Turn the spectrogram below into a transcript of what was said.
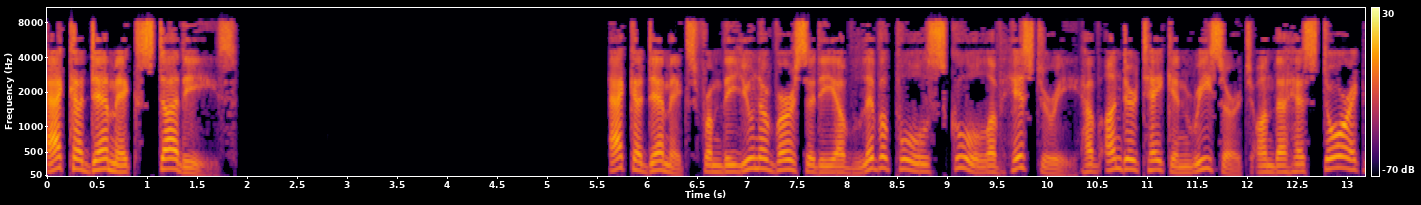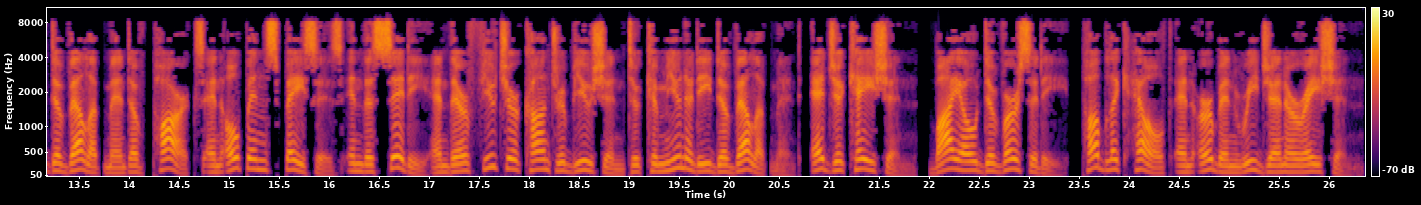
Academic studies. Academics from the University of Liverpool's School of History have undertaken research on the historic development of parks and open spaces in the city and their future contribution to community development, education, biodiversity, public health and urban regeneration.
